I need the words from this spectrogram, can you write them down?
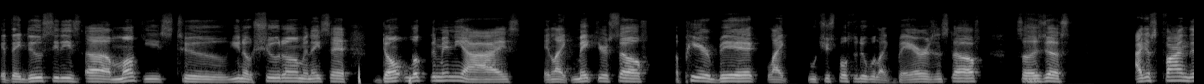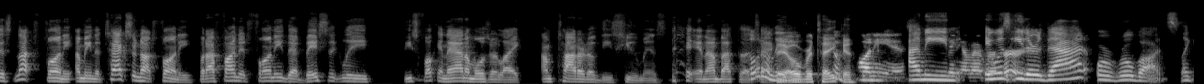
if they do see these uh monkeys to you know shoot them, and they said don't look them in the eyes and like make yourself appear big, like what you're supposed to do with like bears and stuff. So it's just I just find this not funny. I mean, attacks are not funny, but I find it funny that basically these fucking animals are like, I'm tired of these humans and I'm about to attack. Totally. They're the overtaken. funniest. I mean, thing I've it was heard. either that or robots. Like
